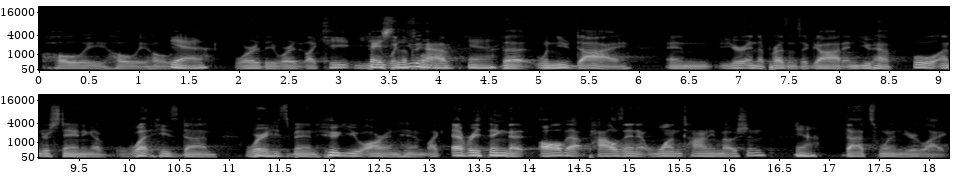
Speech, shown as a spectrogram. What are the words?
holy, holy, holy, Yeah. Worthy, worthy. Like he, you, Face when you floor. have Yeah. the when you die and you're in the presence of God and you have full understanding of what He's done, where He's been, who you are in Him, like everything that all that piles in at one time emotion. Yeah. That's when you're like,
